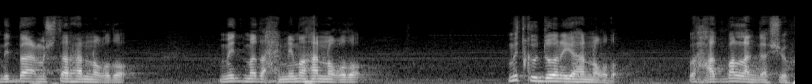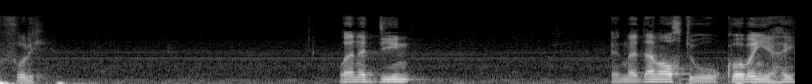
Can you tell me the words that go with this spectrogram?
mid baac mushtar ha noqdo mid madaxnimo ha noqdo midkuu doonaya ha noqdo. Waxaad ballan gasho fuli waana diin. Maadaama waktigu uu kooban yahay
